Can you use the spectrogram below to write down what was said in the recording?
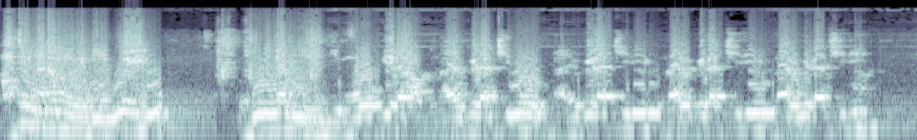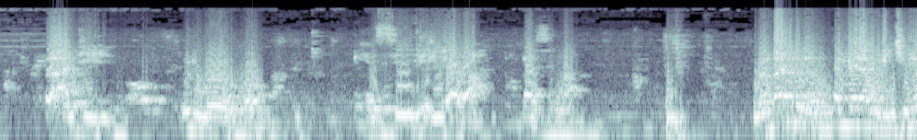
Ate nga ebweru ebirina bingi mwogera onayogera kino onayogera kiri onayogera kiri onayogera kiri. Nti buliwo olwo ensi eriyaba amazima webadde mukukomera buli kimu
